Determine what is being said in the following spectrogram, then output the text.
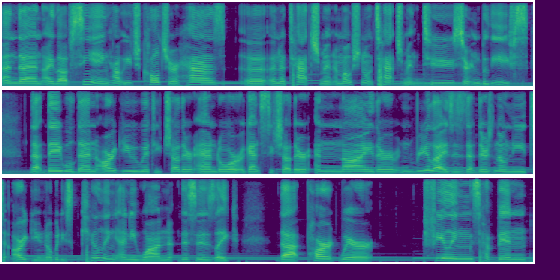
And then I love seeing how each culture has uh, an attachment, emotional attachment to certain beliefs that they will then argue with each other and or against each other and neither realizes that there's no need to argue. Nobody's killing anyone. This is like that part where feelings have been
